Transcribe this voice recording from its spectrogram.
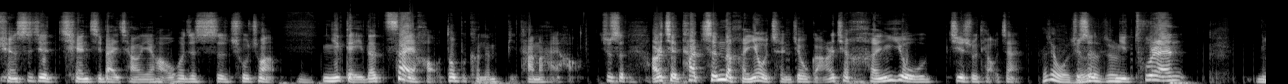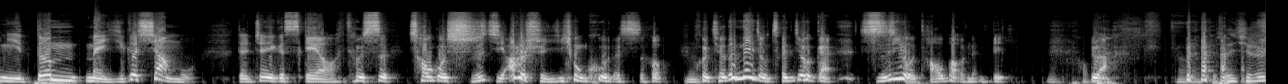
全世界前几百强也好，或者是初创，你给的再好都不可能比他们还好。就是，而且他真的很有成就感，而且很有技术挑战。而且我觉得，就是你突然，你的每一个项目的这个 scale 都是超过十几、二十亿用户的时候，我觉得那种成就感只有淘宝能比，对吧？所以其实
